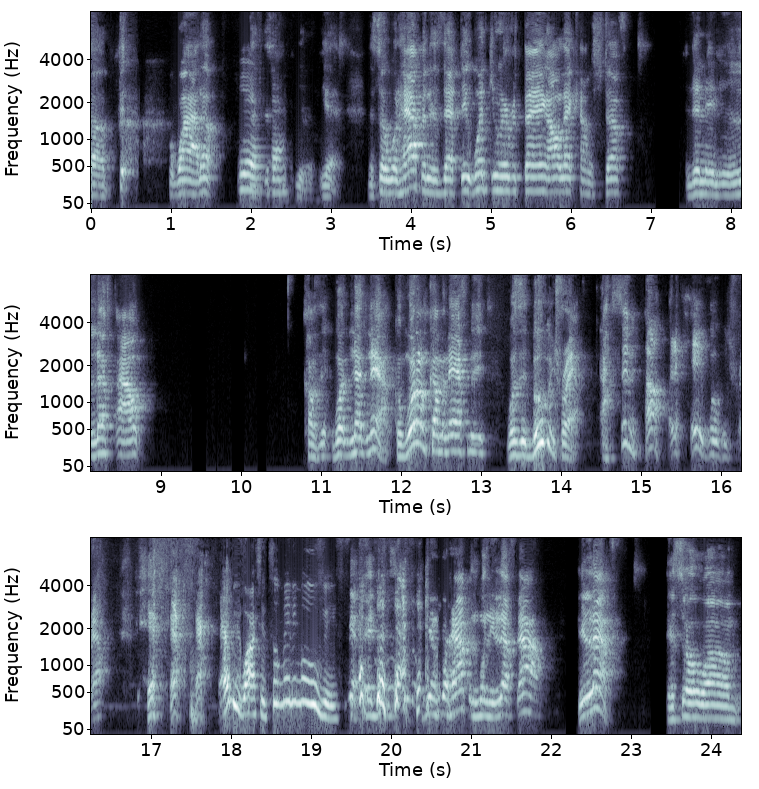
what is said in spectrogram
uh, wired up. Yeah. Yeah. And so what happened is that they went through everything, all that kind of stuff, and then they left out because it wasn't nothing there. Because what I'm coming after me was it booby trap. I said, no, it ain't booby trap. I be watching too many movies. yeah, and then what happened when he left out, he left. And so um,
